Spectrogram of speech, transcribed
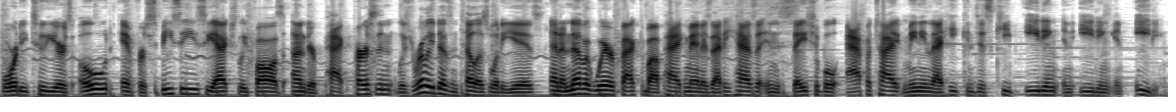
42 years old, and for species, he actually falls under Pac-Person, which really doesn't tell us what he is. And another weird fact about Pac-Man is that he has an insatiable appetite, meaning that he can just keep eating and eating and eating.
